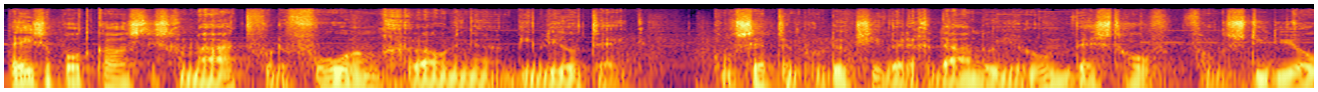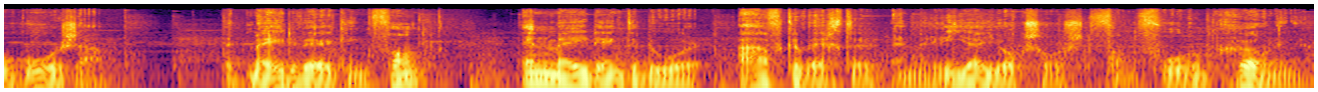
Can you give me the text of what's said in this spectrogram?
Deze podcast is gemaakt voor de Forum Groningen Bibliotheek. Concept en productie werden gedaan door Jeroen Westhof van Studio Hoorzaam. Met medewerking van en meedenken door Aafke Wechter en Ria Jokshorst van Forum Groningen.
